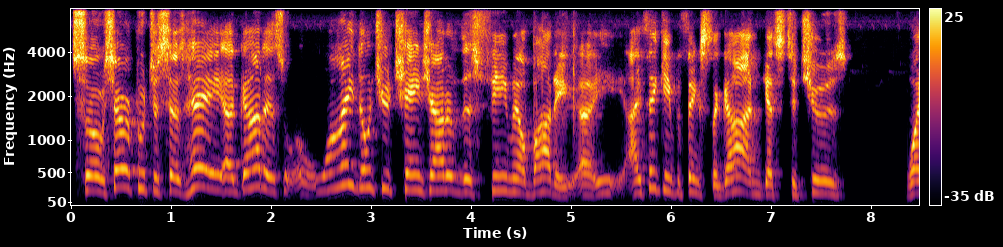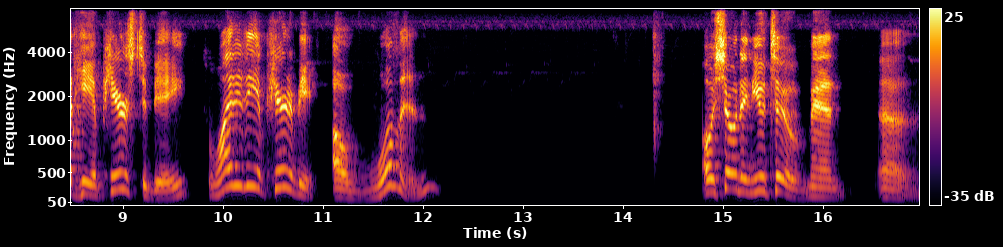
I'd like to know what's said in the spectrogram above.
So Shariputra says, Hey, uh, goddess, why don't you change out of this female body? Uh, he, I think he thinks the god gets to choose what he appears to be. Why did he appear to be a woman? Oh, Shonen, you too, man. Uh,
